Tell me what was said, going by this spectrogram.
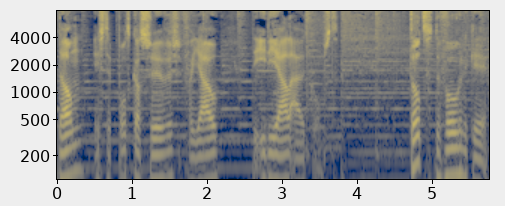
Dan is de podcastservice voor jou de ideale uitkomst. Tot de volgende keer.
